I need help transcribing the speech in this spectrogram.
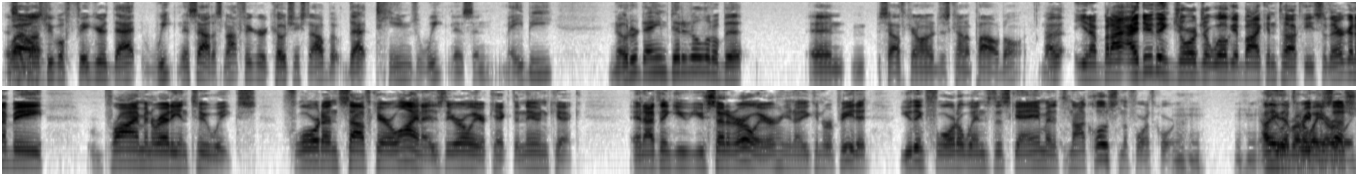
And Well- sometimes people figure that weakness out. It's not figure a coaching style, but that team's weakness. And maybe Notre Dame did it a little bit, and South Carolina just kind of piled on. I, you know, but I, I do think Georgia will get by Kentucky, so they're going to be prime and ready in two weeks. Florida and South Carolina is the earlier kick, the noon kick. And I think you, you said it earlier, you know, you can repeat it. You think Florida wins this game, and it's not close in the fourth quarter. Mm-hmm. Mm-hmm. I think they run away early.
